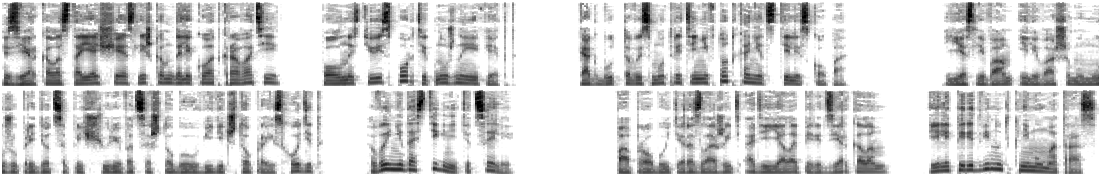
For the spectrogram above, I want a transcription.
Зеркало, стоящее слишком далеко от кровати, полностью испортит нужный эффект, как будто вы смотрите не в тот конец телескопа. Если вам или вашему мужу придется прищуриваться, чтобы увидеть, что происходит, вы не достигнете цели. Попробуйте разложить одеяло перед зеркалом или передвинуть к нему матрас.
